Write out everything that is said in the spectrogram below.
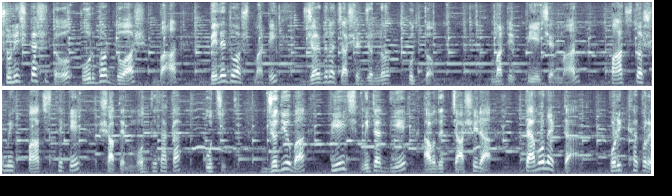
সুনিষ্কাশিত উর্বর দোআঁশ বা বেলে দোআঁশ মাটি জারবেরা চাষের জন্য উত্তম। মাটির পিএইচ এর মান পাঁচ দশমিক পাঁচ থেকে সাতের মধ্যে থাকা উচিত। যদিও বা পিএইচ মিটার দিয়ে আমাদের চাষিরা তেমন একটা পরীক্ষা করে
